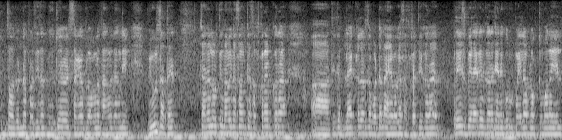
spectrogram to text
तुमचा अजून प्रतिसाद मिळतो आहे सगळ्या ब्लॉगला चांगले चांगले व्ह्यूज जात आहेत. चॅनलवरती नवीन असाल तर सबस्क्राईब करा. तिथे ब्लॅक कलरचं बटन आहे बघा सबस्क्राईब ते करा. प्रेस बेल आयकन करा जेणेकरून पहिला ब्लॉग तुम्हाला येईल.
